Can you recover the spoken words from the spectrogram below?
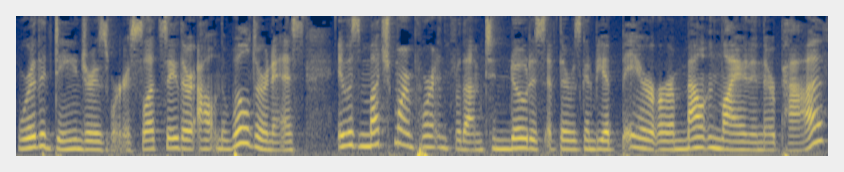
where the dangers were. So let's say they're out in the wilderness. It was much more important for them to notice if there was going to be a bear or a mountain lion in their path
